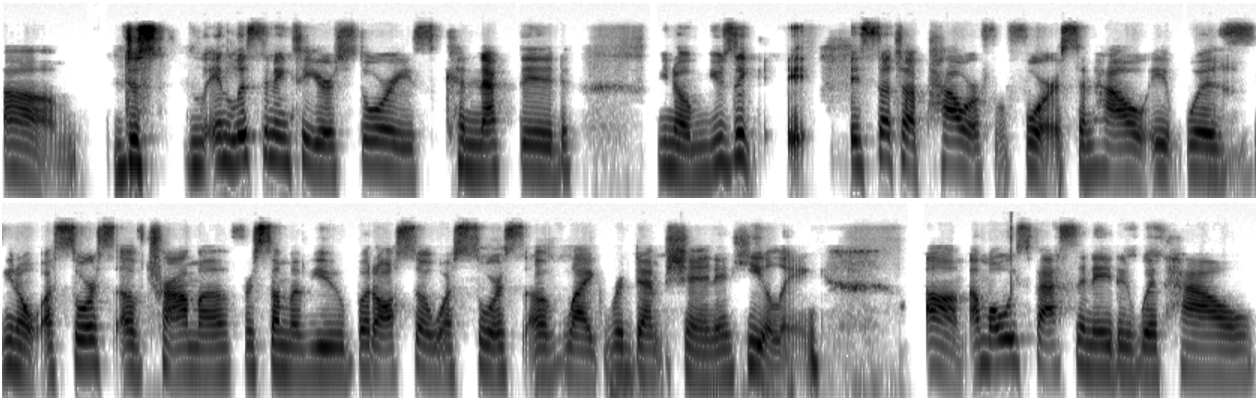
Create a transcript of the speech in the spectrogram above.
um just in listening to your stories connected you know music is such a powerful force and how it was you know a source of trauma for some of you but also a source of like redemption and healing. Um, i'm always fascinated with how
